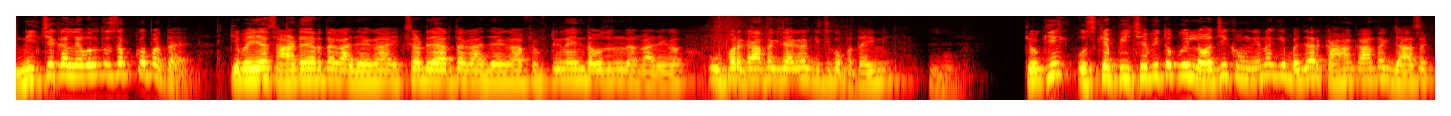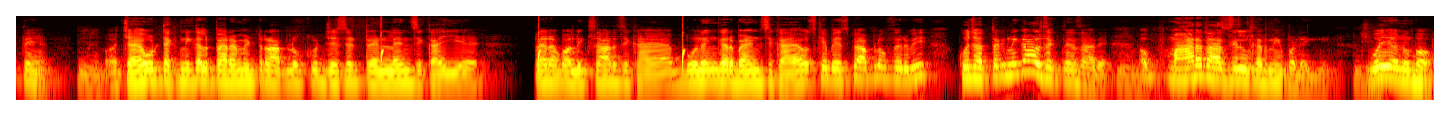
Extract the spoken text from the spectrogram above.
नीचे का लेवल तो सबको पता है कि भैया साठ हज़ार तक आ जाएगा इकसठ हज़ार तक आ जाएगा फिफ्टी नाइन थाउज़ेंड तक आ जाएगा ऊपर कहाँ तक जाएगा किसी को पता ही नहीं। हम्म, क्योंकि उसके पीछे भी तो कोई लॉजिक होंगे ना कि बाज़ार कहाँ कहाँ तक जा सकते हैं। और चाहे वो टेक्निकल पैरामीटर आप लोग को जैसे ट्रेंड लाइन सिखाई है पैराबॉलिक सार सिखाया है बोलिंगर बैंड सिखाया है उसके बेस पे आप लोग फिर भी कुछ हद तक निकाल सकते हैं सारे। अब महारत हासिल करनी पड़ेगी। वही अनुभव।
